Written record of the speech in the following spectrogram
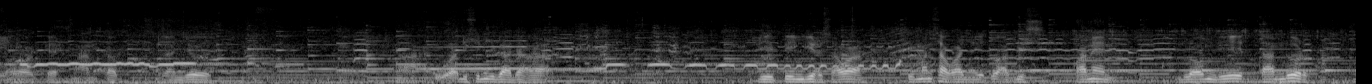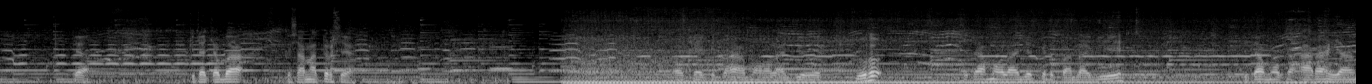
Iya. oke mantap. Lanjut. Nah wah di sini juga ada di pinggir sawah. Cuman sawahnya itu habis panen belum ditandur. Ya kita coba ke sana terus ya. Oke kita mau lanjut. Bu kita mau lanjut ke depan lagi. Kita mau ke arah yang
